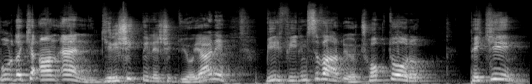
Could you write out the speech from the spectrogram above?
buradaki an en. Girişik birleşik diyor. Yani bir fiilimsi var diyor. Çok doğru. Peki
